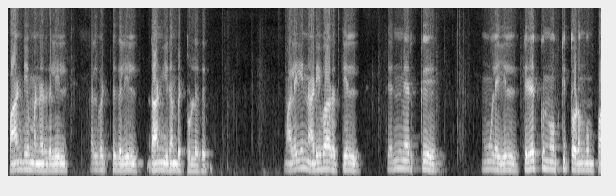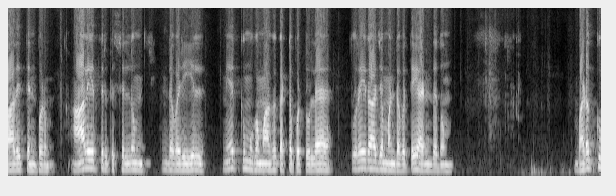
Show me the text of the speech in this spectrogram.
பாண்டிய மன்னர்களில் கல்வெட்டுகளில் தான் இடம்பெற்றுள்ளது. மலையின் அடிவாரத்தில் தென்மேற்கு மூலையில் கிழக்கு நோக்கி தொடங்கும் பாதை தென்படும். ஆலயத்திற்கு செல்லும் இந்த வழியில் மேற்கு முகமாக கட்டப்பட்டுள்ள துரைராஜ மண்டபத்தை அடைந்ததும் வடக்கு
